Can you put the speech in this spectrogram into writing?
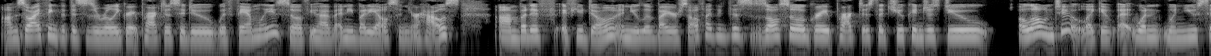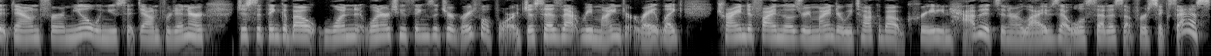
Um, so I think that this is a really great practice to do with families. So if you have anybody else in your house, um, but if if you don't and you live by yourself, I think this is also a great practice that you can just do alone too. Like if, uh, when, when you sit down for a meal, when you sit down for dinner, just to think about one, one or two things that you're grateful for, just as that reminder, right? Like trying to find those reminder. We talk about creating habits in our lives that will set us up for success.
